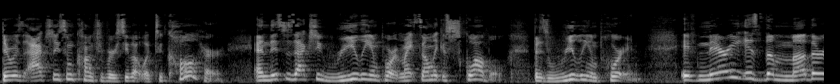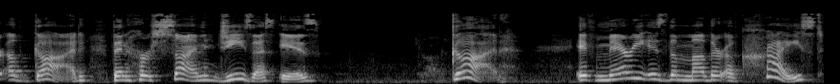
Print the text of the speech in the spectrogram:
There was actually some controversy about what to call her. And this is actually really important. It might sound like a squabble, but it's really important. If Mary is the mother of God, then her son, Jesus, is God. If Mary is the mother of Christ,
